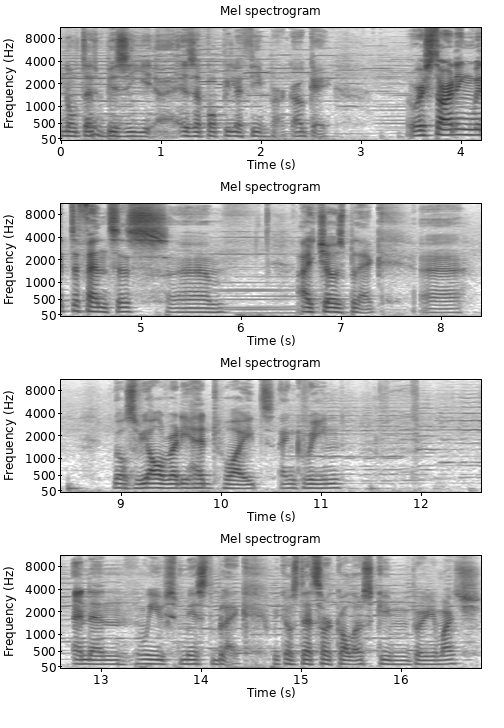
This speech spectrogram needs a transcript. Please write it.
not as busy as a popular theme park. Okay, we're starting with the fences. Um, I chose black uh, because we already had white and green. And then we missed black because that's our color scheme pretty much.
